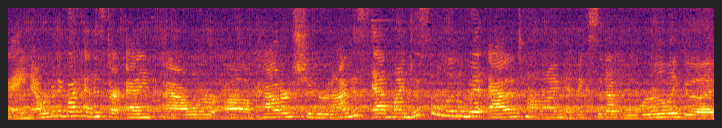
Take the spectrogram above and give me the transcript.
Okay, now we're going to go ahead and start adding our uh, powdered sugar. And I just add mine just a little bit at a time and mix it up really good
